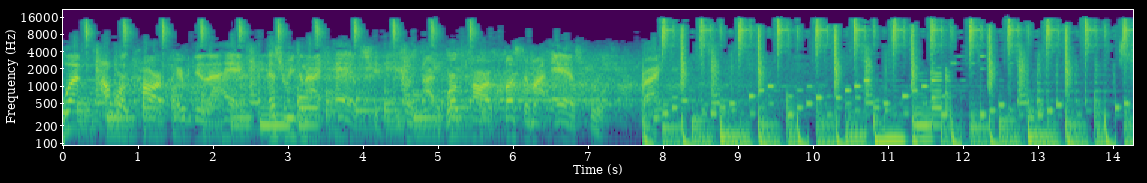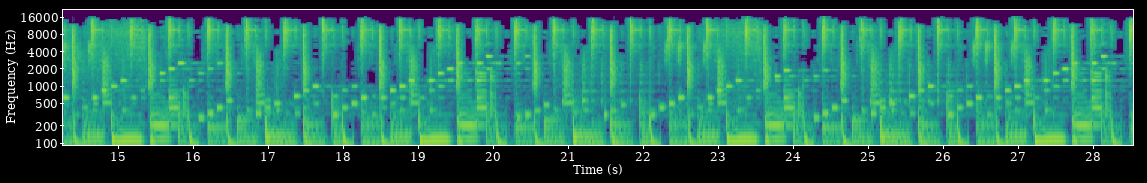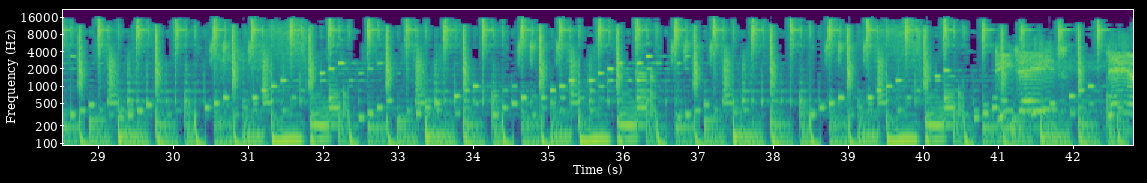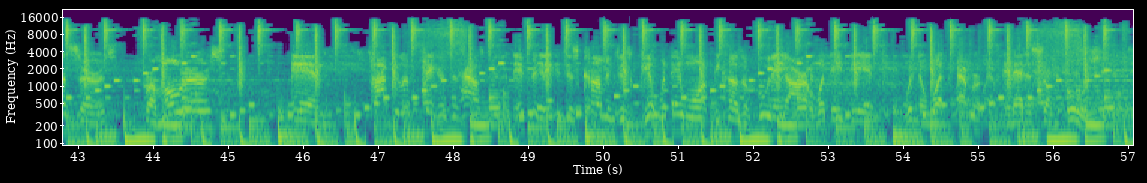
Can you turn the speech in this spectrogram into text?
what? I worked hard for everything that I had. That's the reason I have shit. Because I worked hard busting my ass for it. Right? can just get what they want because of who they are and what they did with the whatever. And that is some bullshit.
